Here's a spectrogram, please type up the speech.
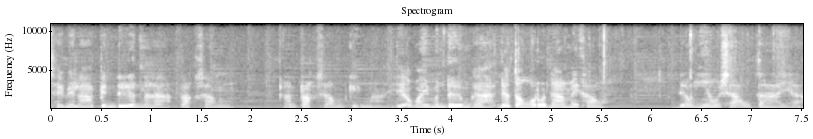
ใช้เวลาเป็นเดือนนะคะ ปักชำการปักชำกิ่งไม้เดี๋ยวเอาไว้เหมือนเดิมค่ะ เดี๋ยวต้องรดน้ำให้เขาเดี๋ยวเหี่ยวเฉาตายค่ะ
